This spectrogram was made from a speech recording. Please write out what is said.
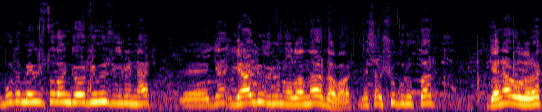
Burada mevcut olan gördüğümüz ürünler e, yerli ürün olanlar da var. Mesela şu gruplar genel olarak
